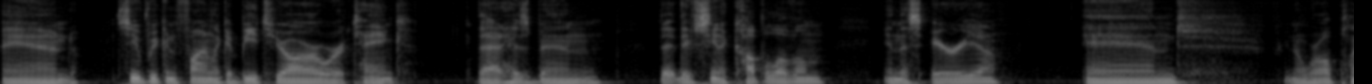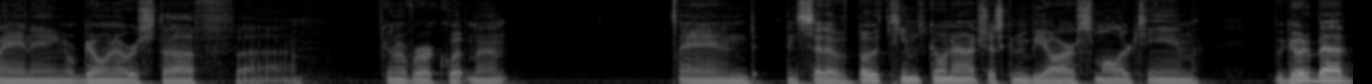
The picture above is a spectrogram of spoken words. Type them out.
and see if we can find like a BTR or a tank that has been that they've seen a couple of them in this area and you know we're all planning, we're going over stuff, uh, going over our equipment, and instead of both teams going out, it's just going to be our smaller team. We go to bed.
